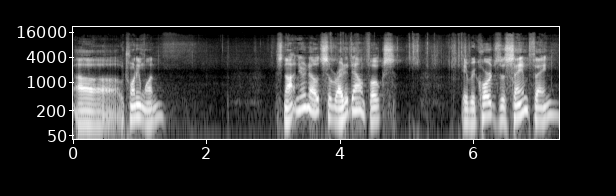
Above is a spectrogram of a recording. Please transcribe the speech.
uh, 21. It's not in your notes, so write it down, folks. It records the same thing.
